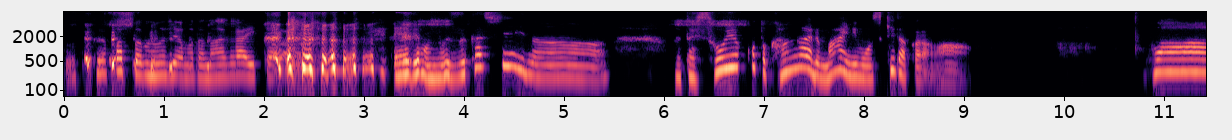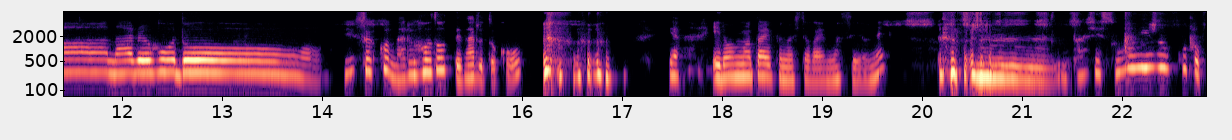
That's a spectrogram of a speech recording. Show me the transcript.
ほど。クレオパットラの話はまた長いから。えーでも難しいなぁ私そういうこと考える前にもう好きだからな。わー、なるほど。え、そことなるほどってなるとこ？いろんなタイプの人がいますよね。うん。私そういうこと考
